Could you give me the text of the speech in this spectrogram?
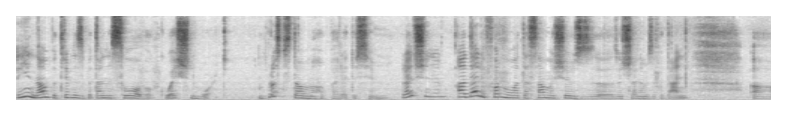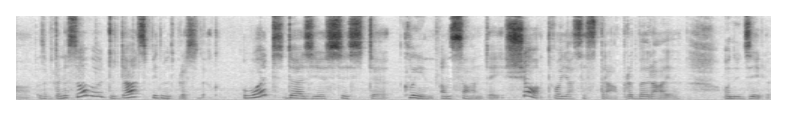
І нам потрібне запитальне слово question word. Ми просто ставимо його перед усім реченням, а далі формула та сама, що з звичайним запитанням. А, запитане слово do does підмет присудок. What does your sister clean on Sunday? Що твоя сестра прибирає у неділю?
